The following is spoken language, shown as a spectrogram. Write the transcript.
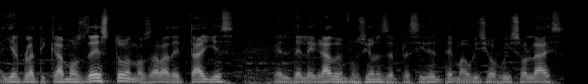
Ayer platicamos de esto, nos daba detalles el delegado en funciones de presidente Mauricio Ruiz Soláez.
